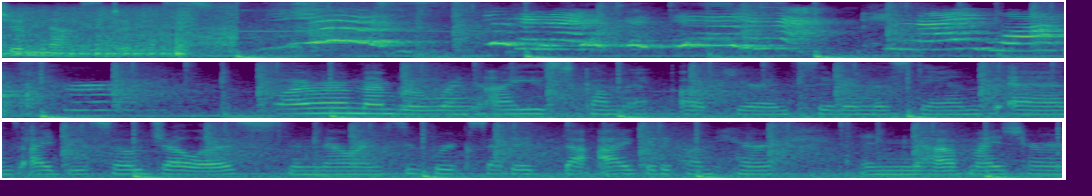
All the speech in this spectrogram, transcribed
gymnastics. Yes! Can I, can I watch her? I remember when I used to come up here and sit in the stands and I'd be so jealous and now I'm super excited that I get to come here and have my turn.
